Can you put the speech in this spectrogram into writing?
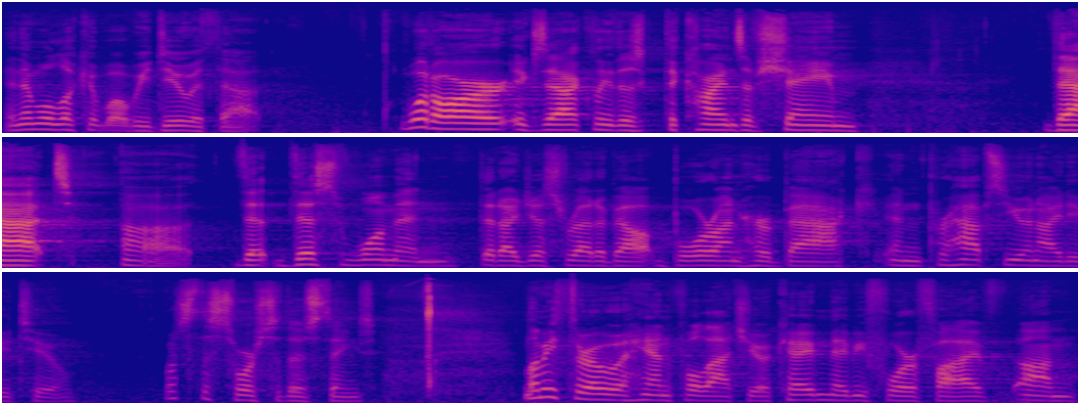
And then we'll look at what we do with that. What are exactly the, the kinds of shame that, uh, that this woman that I just read about bore on her back, and perhaps you and I do too? What's the source of those things? Let me throw a handful at you, okay? Maybe four or five. Um,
